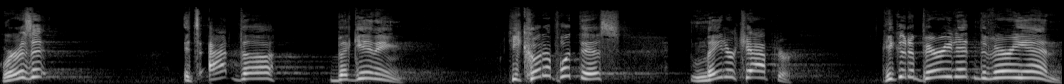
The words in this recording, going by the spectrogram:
Where is it? It's at the beginning. He could have put this later chapter. He could have buried it in the very end.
